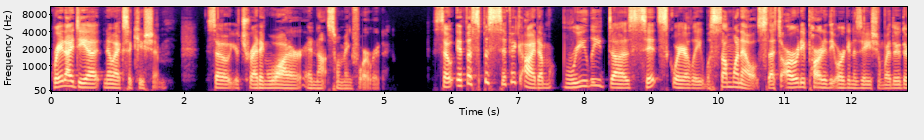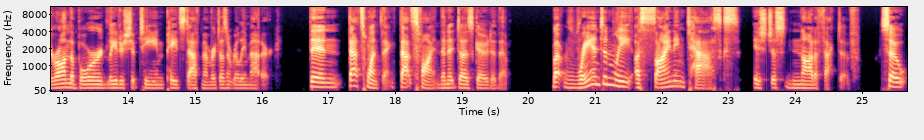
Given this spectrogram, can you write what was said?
Great idea, no execution. So you're treading water and not swimming forward. So if a specific item really does sit squarely with someone else that's already part of the organization, whether they're on the board, leadership team, paid staff member, doesn't really matter, then that's one thing. That's fine. Then it does go to them. But randomly assigning tasks is just not effective. So,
